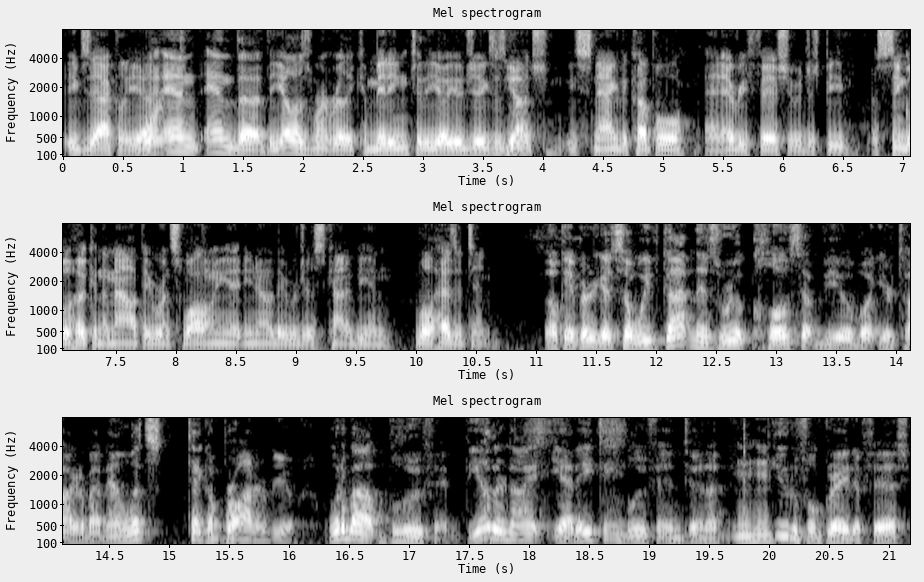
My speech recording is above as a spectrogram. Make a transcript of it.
exactly. Yeah, worked. and and the the yellows weren't really committing to the yo-yo jigs as Yeah. much. We snagged a couple, and every fish it would just be a single hook in the mouth. They weren't swallowing it. You know, they were just kind of being a little hesitant. Okay, very good. So we've gotten this real close-up view of what you're talking about. Now let's take a broader view. What about bluefin? The other night you had 18 bluefin tuna, Mm-hmm. beautiful grade of fish.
